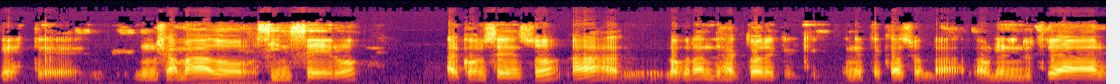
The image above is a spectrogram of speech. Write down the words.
este, un llamado sincero al consenso a los grandes actores, que, en este caso la, Unión Industrial,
